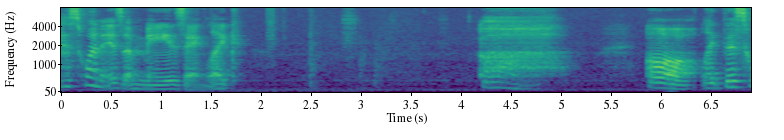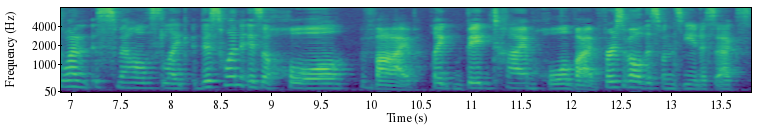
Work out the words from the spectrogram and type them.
this one is amazing. Like, oh, Oh, like this one smells like, this one is a whole vibe, like big time whole vibe. First of all, this one's unisex.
